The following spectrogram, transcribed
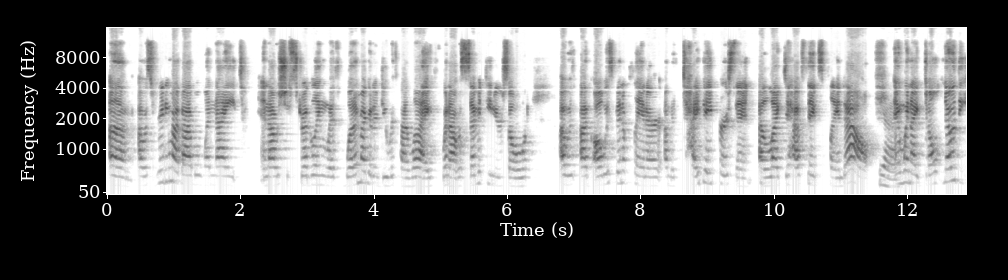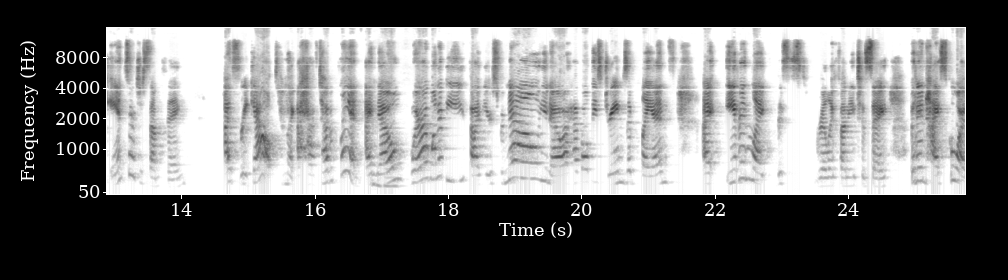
um, I was reading my Bible one night and I was just struggling with what am I going to do with my life. When I was 17 years old, I was I've always been a planner. I'm a type A person. I like to have things planned out. Yeah. And when I don't know the answer to something, I freak out. I'm like, I have to have a plan. I mm-hmm. know where I want to be five years from now. You know, I have all these dreams and plans. I even like this is really funny to say, but in high school, I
